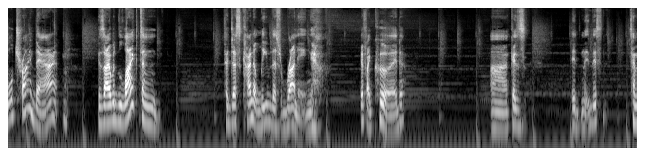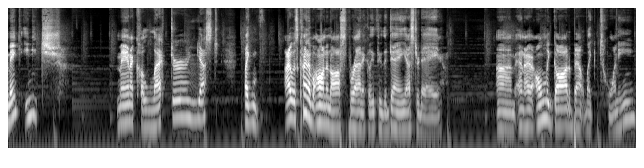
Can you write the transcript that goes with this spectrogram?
We'll try that because I would like to to just kind of leave this running if I could. Because uh, it this to make each mana collector, yes, like I was kind of on and off sporadically through the day yesterday, um, and I only got about like twenty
